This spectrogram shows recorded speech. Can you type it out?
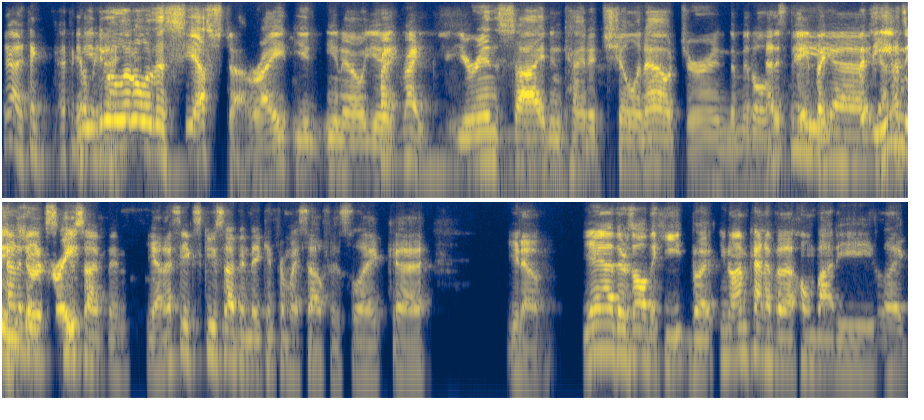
yeah, I think I think. And you do nice. a little of the siesta, right? You you know you right, right. You're inside and kind of chilling out during the middle that's of the, the day, but, uh, but the yeah, evenings that's kind of the excuse great. I've been yeah, that's the excuse I've been making for myself is like, uh, you know, yeah, there's all the heat, but you know, I'm kind of a homebody. Like,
